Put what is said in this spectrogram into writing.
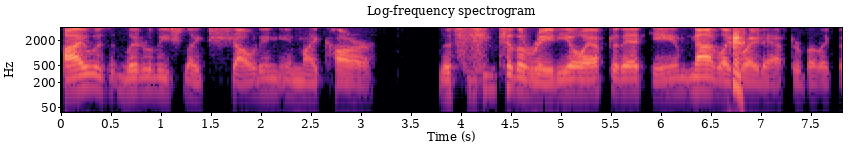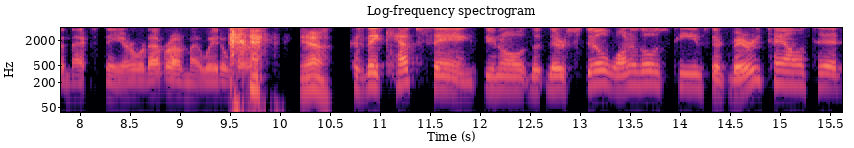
I was literally like shouting in my car listening to the radio after that game. Not like right after, but like the next day or whatever on my way to work. yeah. Because they kept saying, you know, that they're still one of those teams. They're very talented,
